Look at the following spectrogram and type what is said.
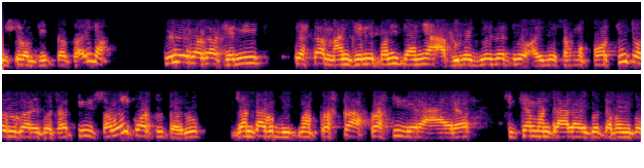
उसुरक्षित त छैन। त्यसले गर्दाखेरि त्यस्ता मान्छेले पनि जाने आफूले जे जति अहिलेसम्म कर्तुतहरू गरेको छ ती सबै कर्तुतहरू जनताको बिचमा प्रश्न प्रस्ति लिएर आएर शिक्षा मन्त्रालयको तपाईँको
